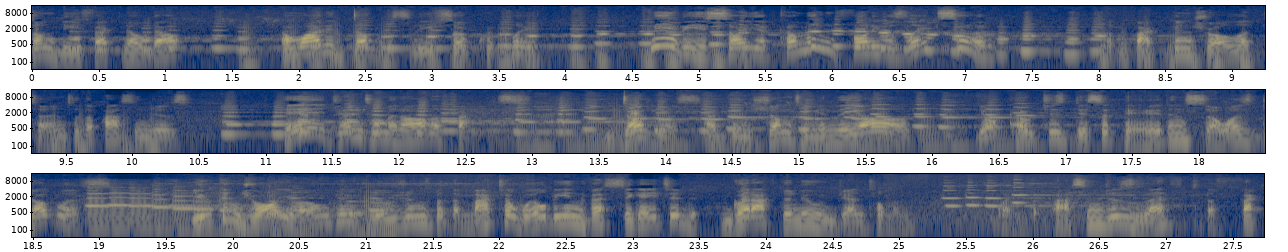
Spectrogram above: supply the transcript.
Some defect, no doubt. And why did Douglas leave so quickly? Maybe he saw you coming and thought he was late, sir. The back Controller turned to the passengers. Here, gentlemen, are the facts. Douglas had been shunting in the yard. Your coach has disappeared, and so has Douglas. You can draw your own conclusions, but the matter will be investigated. Good afternoon, gentlemen. When the passengers left, the Fat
